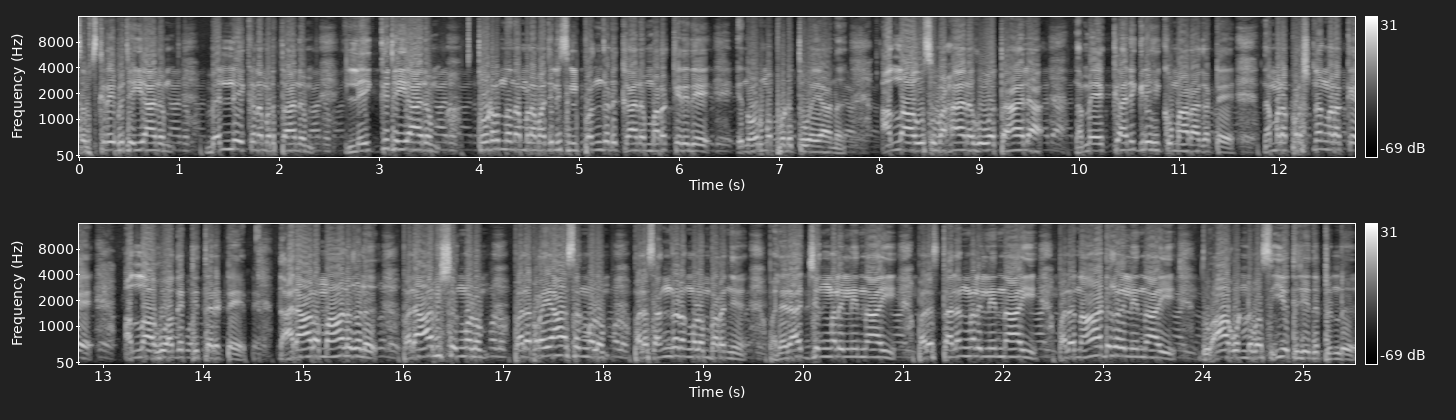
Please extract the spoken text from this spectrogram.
സബ്സ്ക്രൈബ് ചെയ്യാനും ബെല്ലൈക്കൺ അമർത്താനും ലൈക്ക് ചെയ്യാനും തുടർന്ന് നമ്മളെ മജിലിസിൽ പങ്കെടുക്കാനും മറക്കരുതേ എന്ന് ഓർമ്മപ്പെടുത്തുകയാണ്. അള്ളാഹു സുബ്ഹാനഹു വ തആല നമ്മയൊക്കെ അനുഗ്രഹിക്കുമാറാകട്ടെ. നമ്മളെ പ്രശ്നങ്ങളൊക്കെ അള്ളാഹു അകറ്റി തരട്ടെ ധാരാളം ആളുകൾ പല ആവശ്യങ്ങളും പല പ്രയാസങ്ങളും പല സങ്കടങ്ങളും പറഞ്ഞ് പല രാജ്യങ്ങളിൽ നിന്നായി പല സ്ഥലങ്ങളിൽ നിന്നായി പല നാടുകളിൽ നിന്നായി ദുആ കൊണ്ട് വസീയത്ത് ചെയ്തിട്ടുണ്ട്.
